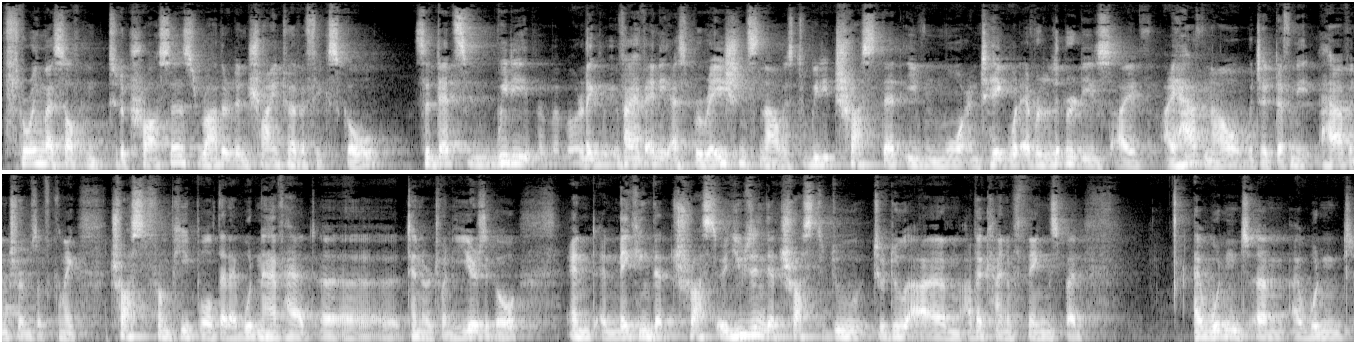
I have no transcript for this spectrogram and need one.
throwing myself into the process rather than trying to have a fixed goal. So that's really like if I have any aspirations now is to really trust that even more and take whatever liberties I I have now, which I definitely have in terms of kind of trust from people that I wouldn't have had uh, uh ten or twenty years ago, and and making that trust or using that trust to do to do um, other kind of things, but I wouldn't um, I wouldn't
